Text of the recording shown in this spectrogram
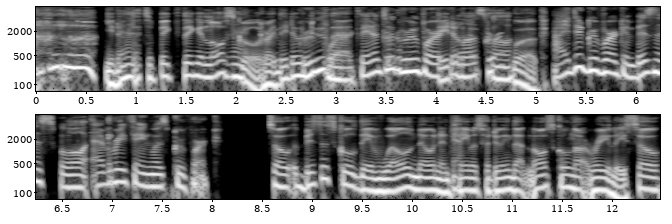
you know, Yeah. that's a big thing in law school, right? They don't group do work. that. They don't do group work They don't law do school. group work. I did group work in business school. Everything was group work. So business school, they're well known and Yeah. famous for doing that. Law school, not really. So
